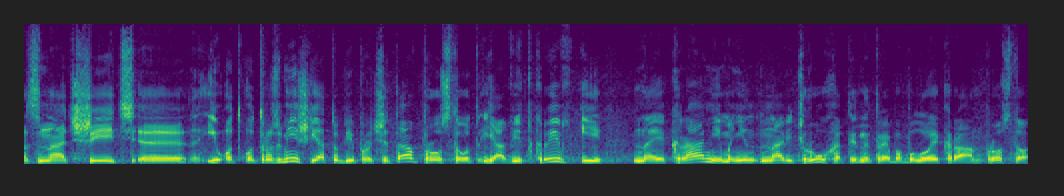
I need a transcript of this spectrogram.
Значить, і от, от розумієш, я тобі прочитав, просто от я відкрив і на екрані мені навіть рухати не треба було екран. Просто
